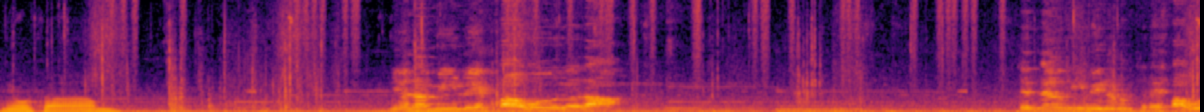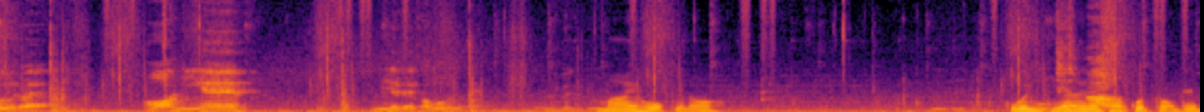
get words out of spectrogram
เนียวสามเนี่ยเรามีเลนพาวเวอร์ด้วยเหรอ เจนเนอร์มีเมนูใช้เลนพาวเวอร์ด้วยอะอ๋อ นี่ไงนี่จะได้พาวเวอร์เป็นดูไม้หกอยู่เนาะกูเป็นเที่ยอะไรนะชอบกดสองปุ่ม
